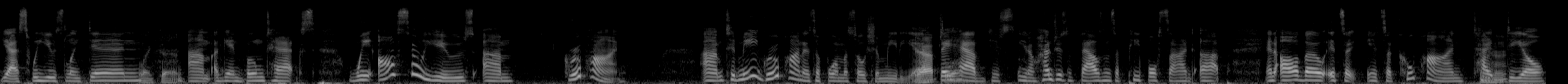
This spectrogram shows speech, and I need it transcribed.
Yes, we use LinkedIn. LinkedIn. Um, again, Boomtext. We also use um, Groupon. Um, to me, Groupon is a form of social media. Yeah, they have just you know hundreds of thousands of people signed up, and although it's a it's a coupon type Mm-hmm. deal,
